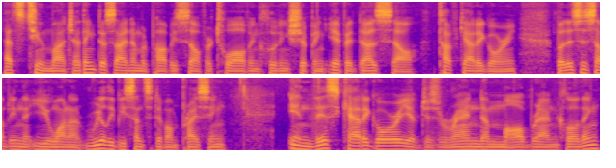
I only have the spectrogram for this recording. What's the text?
that's too much. I think this item would probably sell for twelve, including shipping, if it does sell. Tough category, but this is something that you want to really be sensitive on pricing. In this category of just random mall brand clothing,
